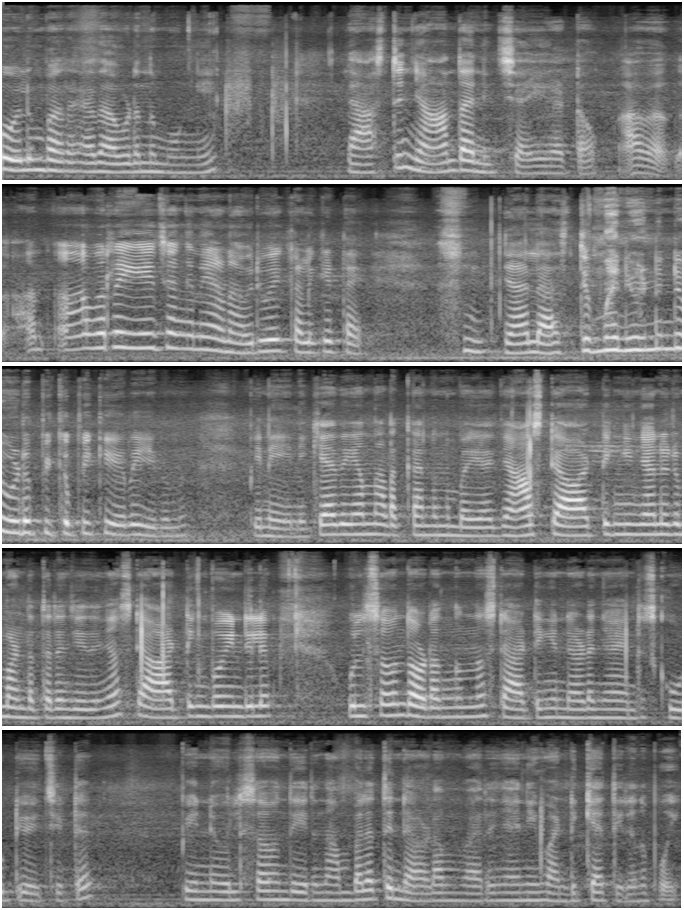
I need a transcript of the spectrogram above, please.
പോലും പറയാതെ അവിടെ നിന്ന് മുങ്ങി. ലാസ്റ്റ് ഞാൻ തനിച്ചായി കേട്ടോ. അവരുടെ ഏജ് അങ്ങനെയാണ്. അവർ പോയി കളിക്കട്ടെ. ഞാൻ ലാസ്റ്റ് മനുവണ്ണന്റെ കൂടെ പിക്കപ്പിൽ കയറിയിരുന്നു പിന്നെ എനിക്കധികം നടക്കാനൊന്നും വയ്യ. ഞാൻ സ്റ്റാർട്ടിങ് ഞാനൊരു മണ്ടത്തരം ചെയ്തു. ഞാൻ സ്റ്റാർട്ടിങ് പോയിന്റിൽ ഉത്സവം തുടങ്ങുന്ന സ്റ്റാർട്ടിങ്ങിന്റെ അവിടെ ഞാൻ എന്റെ സ്കൂട്ടി വെച്ചിട്ട് പിന്നെ ഉത്സവം തീരുന്ന അമ്പലത്തിന്റെ അവിടെ വരെ ഞാൻ ഈ വണ്ടിക്കകത്തിരുന്ന് പോയി.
